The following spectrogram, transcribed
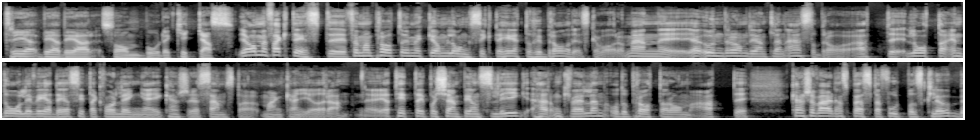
tre vdar som borde kickas? Ja, men faktiskt. Eh, för man pratar ju mycket om långsiktighet och hur bra det ska vara. Men jag undrar om det egentligen är så bra. Att låta en dålig vd sitta kvar länge är kanske det sämsta man kan göra. Jag tittar ju på Champions League här om kvällen och då pratar de om att kanske världens bästa fotbollsklubb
